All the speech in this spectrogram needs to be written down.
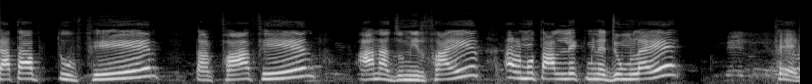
কাতাবতু ফেল, তার ফা ফেল আনা জুমির ফায়ের আর মোতাল্লেক মিলে জুমলায় ফেল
